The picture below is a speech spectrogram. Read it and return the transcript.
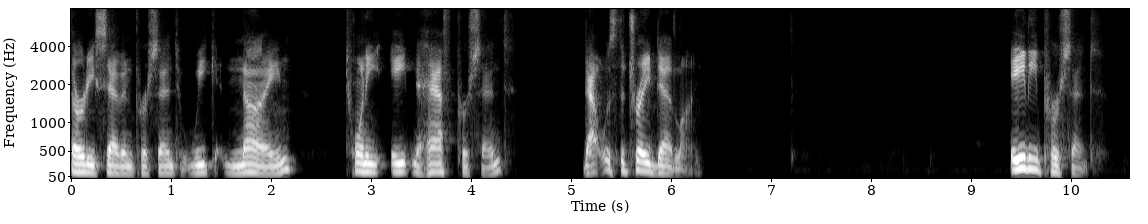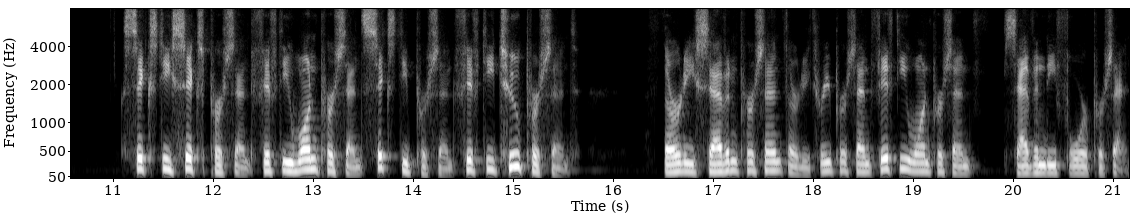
37%. Week nine, 28.5%. That was the trade deadline. 80%, 66%, 51%, 60%, 52%, 37%, 33%, 51%, 74%.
